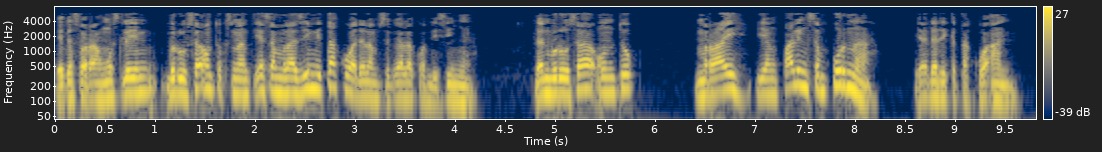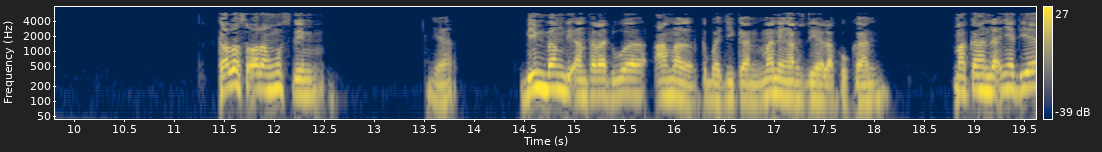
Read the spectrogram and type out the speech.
Yaitu seorang muslim berusaha untuk senantiasa melazimi takwa dalam segala kondisinya dan berusaha untuk meraih yang paling sempurna ya dari ketakwaan. Kalau seorang muslim ya bimbang di antara dua amal kebajikan, mana yang harus dia lakukan, maka hendaknya dia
